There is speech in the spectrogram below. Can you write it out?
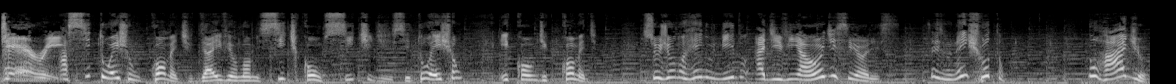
Dairy. A Situation Comedy, daí vem o nome sitcom, city de situation e com de comedy, surgiu no Reino Unido, adivinha onde, senhores? Vocês nem chutam. No rádio.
